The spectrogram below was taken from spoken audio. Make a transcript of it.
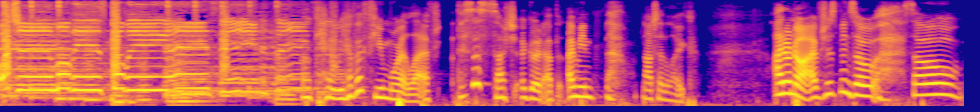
Watching movies, but we ain't seen a thing. Okay, we have a few more left. This is such a good episode. I mean, not to like, I don't know. I've just been so so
